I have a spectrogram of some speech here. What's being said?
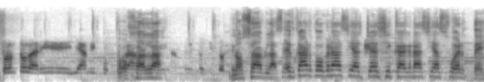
pronto daré ya mi postura. Ojalá. ante esta situación. Nos hablas. Edgardo, gracias, Jessica, gracias, suerte.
